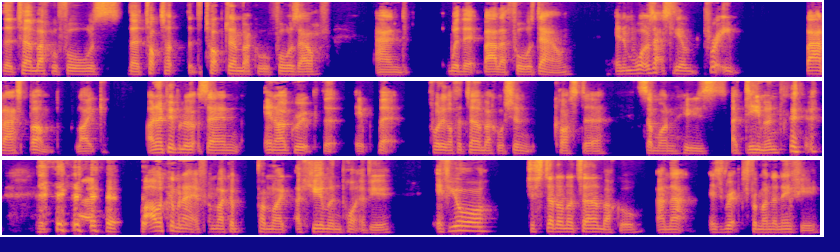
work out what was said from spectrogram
the turnbuckle falls, the top, top the top turnbuckle falls off, and with it, Balor falls down. And what was actually a pretty badass bump. Like I know people are saying in our group that it, that falling off the turnbuckle shouldn't cost uh, someone who's a demon. but I was coming at it from like a from like a human point of view. If you're just stood on a turnbuckle and that is ripped from underneath you,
